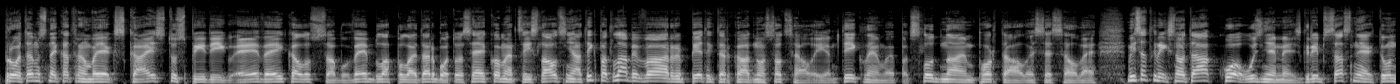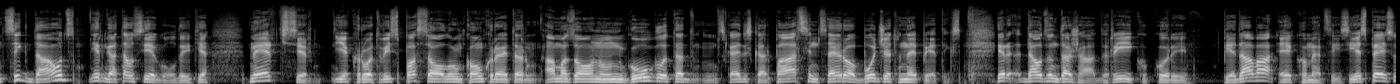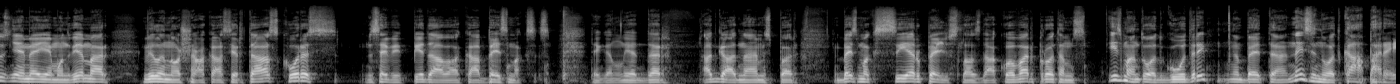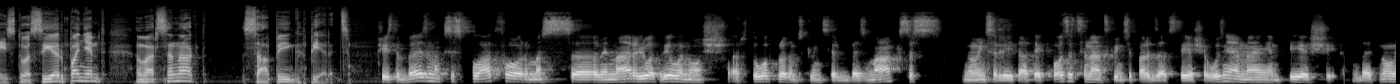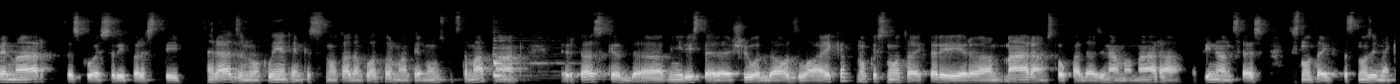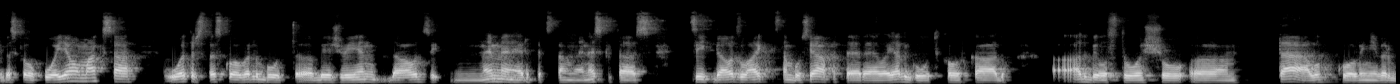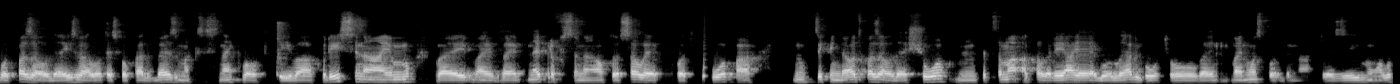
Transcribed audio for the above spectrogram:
Protams, ne katram vajag skaistu, spīdīgu e-veikalu, savu weblapu, lai darbotos e-komercijas lauciņā. Tikpat labi var pietikt ar kādu no sociālajiem tīkliem vai pat sludinājumu portālu SSLV. Viss atkarīgs no tā, ko uzņēmējs grib sasniegt un cik daudz ir gatavs ieguldīt. Ja mērķis ir iekarot visu pasauli un konkurēt ar Amazon un Google, tad skaidrs, ka ar pārsimts eiro budžetu nepietiks. Ir daudz un dažādu rīku, kuri piedāvā e-komercijas iespējas uzņēmējiem, un vienmēr vilinošākās ir tās, kuras sevi piedāvā kā bezmaksas. Te gan lieta dara atgādinājums par bezmaksas sieru peļu slazdā, ko var, protams, izmantot gudri, bet eh, nezinot, kā pareizi to sieru paņemt, var sanākt sāpīga pieredze. Šīs bezmaksas platformas eh, vienmēr ir ļoti vilinošas ar to, protams, ka viņas ir bez maksas, Nu, viņas arī tā tiek pozicionētas, ka viņas ir paredzētas tieši uzņēmējiem, tieši, bet nu, vienmēr tas, ko es arī parasti redzu no klientiem, kas no tādām platformām pie mums pēc tam atnāk, ir tas, ka uh, viņi ir iztērējuši ļoti daudz laika, nu, kas noteikti arī ir uh, mērāms kaut kādā zināmā mērā finansēs. Tas noteikti tas nozīmē, ka tas kaut ko jau maksā. Otrs, tas, ko varbūt uh, bieži vien daudzi nemēra pēc tam vai neskatās, cik daudz laika tam būs jāpatērē, lai atgūtu kaut kādu atbilstošu um, tēlu, ko viņi varbūt pazaudē, izvēloties kaut kādu bezmaksas, nekvalitatīvāku risinājumu vai, vai, vai neprofesionāli to saliekot kopā. Nu, cik daudz pazaudē šo, pēc tam atkal ir jāiegūst, lai atgūtu vai, vai nospodrinātu to zīmolu.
